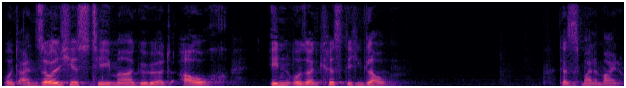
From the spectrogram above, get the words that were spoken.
Und ein solches Thema gehört auch in unseren christlichen Glauben. Das ist meine Meinung.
